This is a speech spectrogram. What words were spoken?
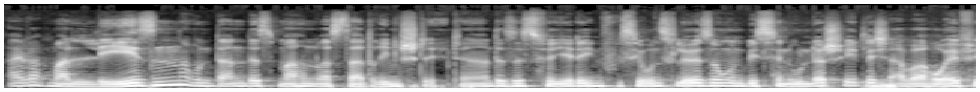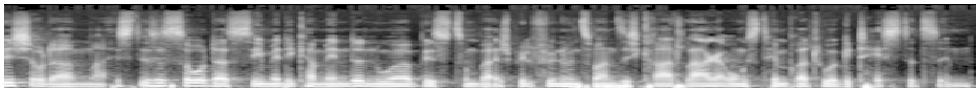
einfach mal lesen und dann das machen, was da drin steht. Ja, das ist für jede Infusionslösung ein bisschen unterschiedlich, aber häufig oder meist ist es so, dass die Medikamente nur bis zum Beispiel 25 Grad Lagerungstemperatur getestet sind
